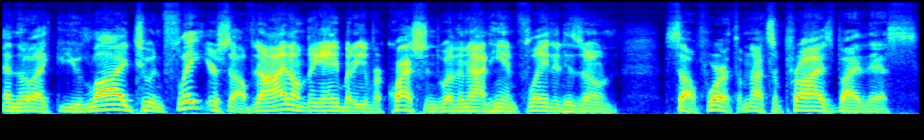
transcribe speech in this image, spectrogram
And they're like, you lied to inflate yourself. Now, I don't think anybody ever questioned whether or not he inflated his own self worth. I'm not surprised by this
